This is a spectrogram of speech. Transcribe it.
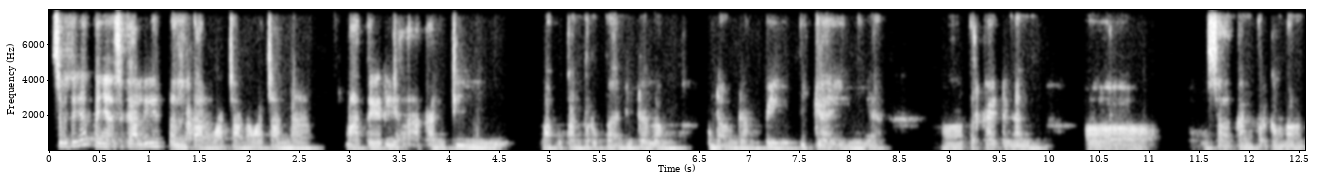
Sebetulnya banyak sekali tentang wacana-wacana materi yang akan dilakukan perubahan di dalam Undang-Undang P3 ini ya eh, terkait dengan uh, misalkan perkembangan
